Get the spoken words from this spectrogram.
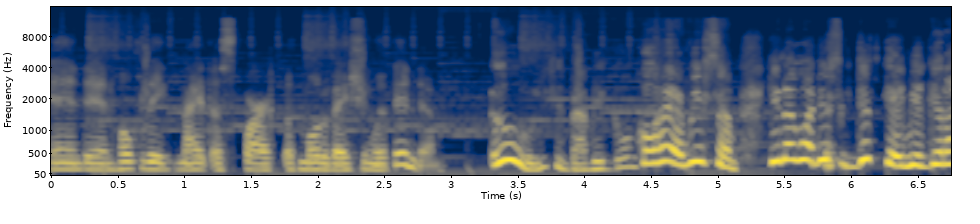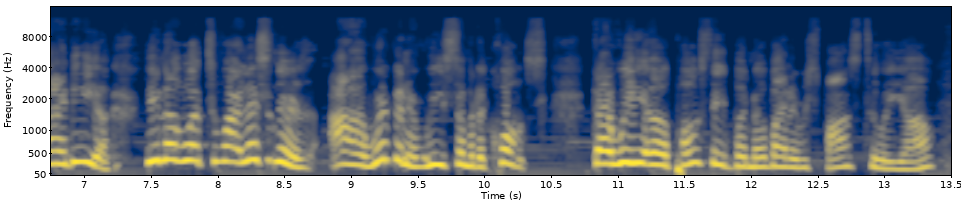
and then hopefully ignite a spark of motivation within them. Ooh, you should probably go, go ahead, read some. You know what? This this gave me a good idea. You know what? To our listeners, uh, we're gonna read some of the quotes that we uh posted, but nobody responds to it, y'all.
